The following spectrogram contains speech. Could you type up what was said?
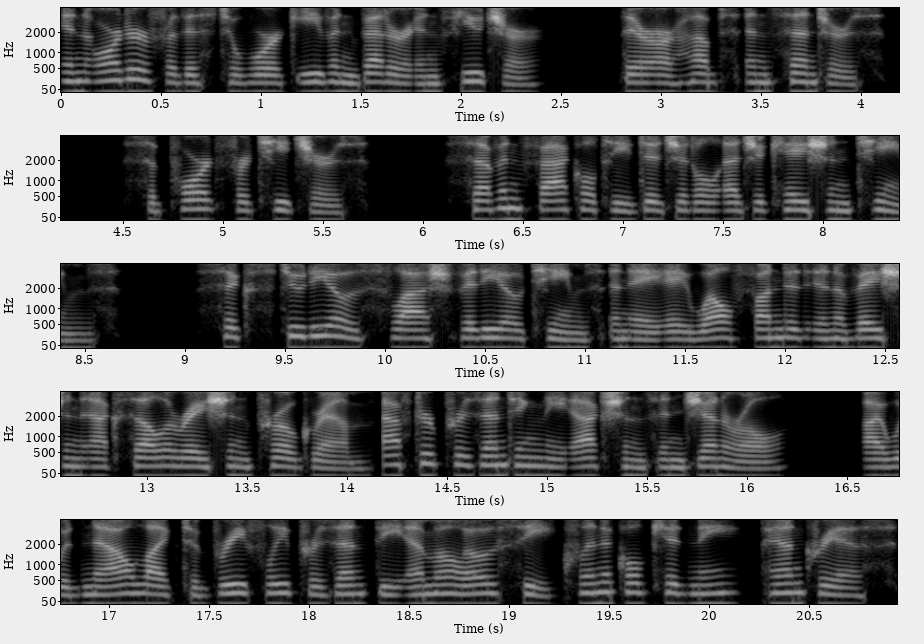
In order for this to work even better in future, there are hubs and centers, support for teachers, 7 faculty digital education teams, 6 studios slash video teams a, a well-funded innovation acceleration program. After presenting the actions in general, I would now like to briefly present the MOOC clinical kidney, pancreas,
